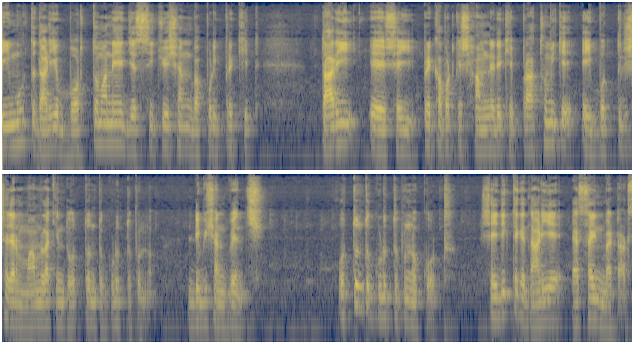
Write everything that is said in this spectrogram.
এই মুহূর্তে দাঁড়িয়ে বর্তমানে যে সিচুয়েশন বা পরিপ্রেক্ষিত তারই সেই প্রেক্ষাপটকে সামনে রেখে প্রাথমিকে এই বত্রিশ হাজার মামলা কিন্তু অত্যন্ত গুরুত্বপূর্ণ। Division bench. অত্যন্ত গুরুত্বপূর্ণ কোর্ট। সেই দিক থেকে দাঁড়িয়ে অ্যাসাইন ম্যাটার্স।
